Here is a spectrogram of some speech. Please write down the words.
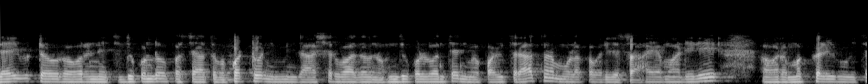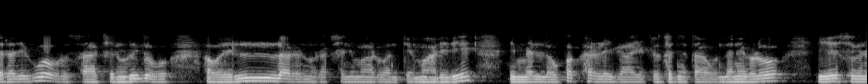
ದಯವಿಟ್ಟು ಅವರು ಅವರನ್ನೇ ತಿದ್ದುಕೊಂಡು ಪಶ್ಚಾತ್ತಾಪ ಪಟ್ಟು ನಿಮ್ಮಿಂದ ಆಶೀರ್ವಾದವನ್ನು ಹೊಂದಿಕೊಳ್ಳುವಂತೆ ನಿಮ್ಮ ಪವಿತ್ರಾತ್ಮನ ಮೂಲಕ ಅವರಿಗೆ ಸಹಾಯ ಮಾಡಿರಿ. ಅವರ ಮಕ್ಕಳಿಗೂ ಇತರರಿಗೂ ಅವರು ಸಾಕ್ಷಿ ನುಡಿದು ಅವರೆಲ್ಲರನ್ನು ರಕ್ಷಣೆ ಮಾಡುವಂತೆ ಮಾಡಿರಿ. ನಿಮ್ಮೆಲ್ಲ ಉಪಕರಣಿಗಾಗಿ ಕೃತಜ್ಞತಾ ವಂದನೆಗಳು. ಯೇಸುವಿನ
